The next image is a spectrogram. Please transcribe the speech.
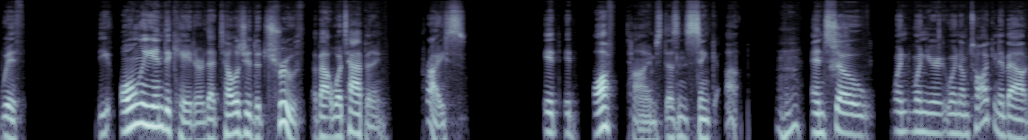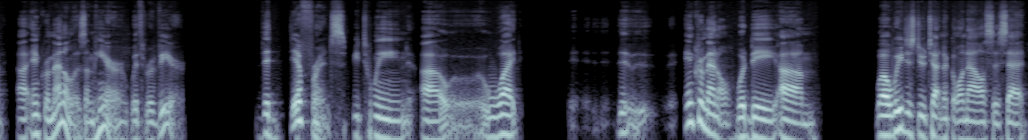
with the only indicator that tells you the truth about what's happening, price, it, it oftentimes doesn't sync up. Mm-hmm. And so when when you're when I'm talking about uh, incrementalism here with Revere, the difference between uh, what the, incremental would be, um, well, we just do technical analysis at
